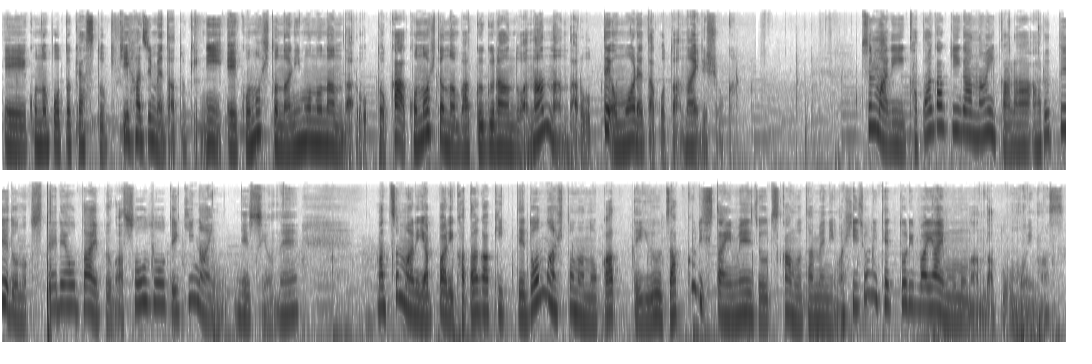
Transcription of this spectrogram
えー、このポッドキャストを聞き始めた時に、えー、この人何者なんだろうとかこの人のバックグラウンドは何なんだろうって思われたことはないでしょうか？つまり肩書きがないからある程度のステレオタイプが想像できないんですよね。まあ、つまりやっぱり肩書きってどんな人なのかっていうざっくりしたイメージをつかむためには非常に手っ取り早いものなんだと思います。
